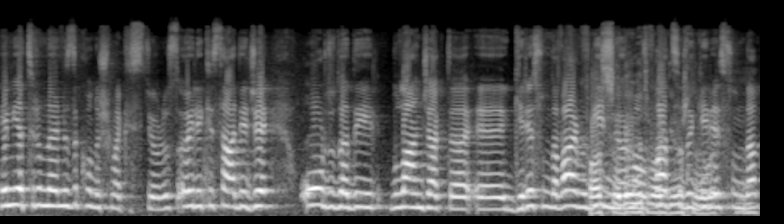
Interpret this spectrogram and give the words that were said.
hem yatırımlarınızı konuşmak istiyoruz. Öyle ki sadece Ordu'da değil, Bulancak'ta, e, Giresun'da var mı Fatih'te, bilmiyorum evet, var. Giresun'da.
